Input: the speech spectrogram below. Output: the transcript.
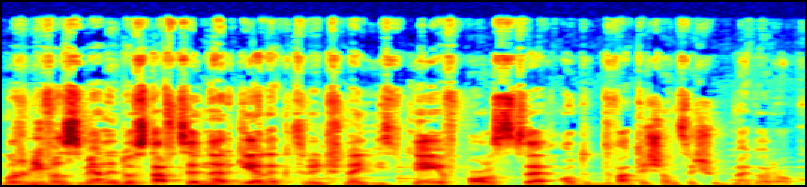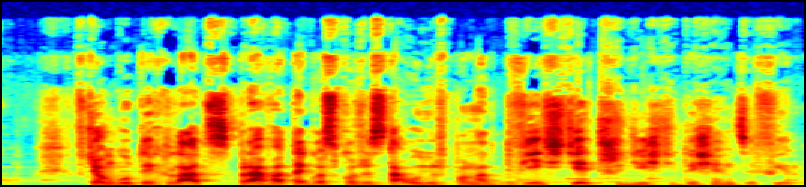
Możliwość zmiany dostawcy energii elektrycznej istnieje w Polsce od 2007 roku. W ciągu tych lat z prawa tego skorzystało już ponad 230 tysięcy firm.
